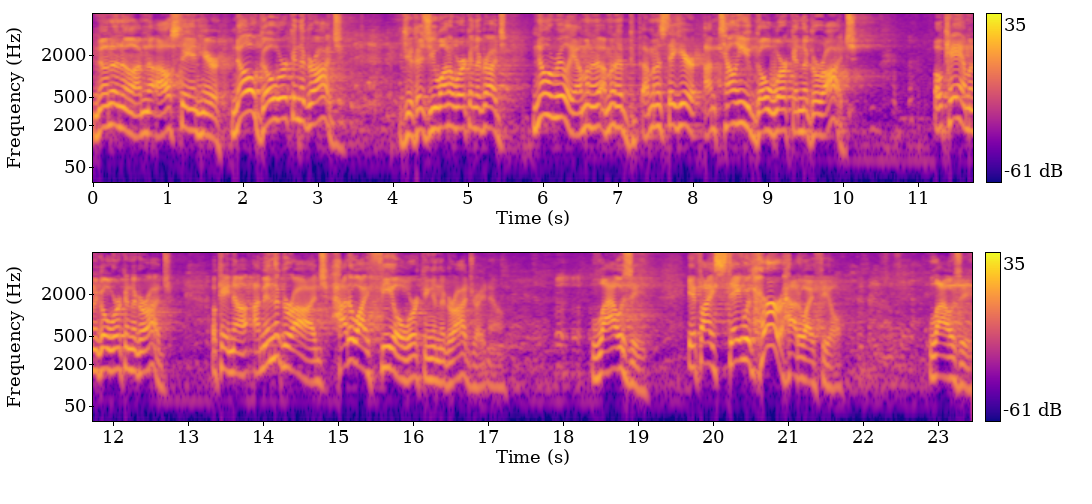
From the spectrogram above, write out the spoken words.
No, no, no, I'm not, I'll stay in here. No, go work in the garage because you want to work in the garage. No, really, I'm gonna, I'm gonna, I'm gonna stay here. I'm telling you, go work in the garage. Okay, I'm gonna go work in the garage. Okay, now I'm in the garage. How do I feel working in the garage right now? Lousy. If I stay with her, how do I feel? Lousy.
